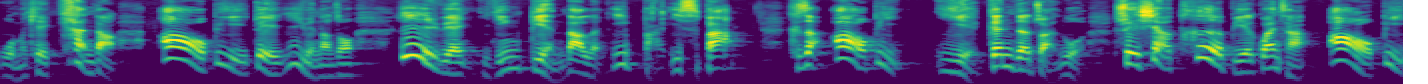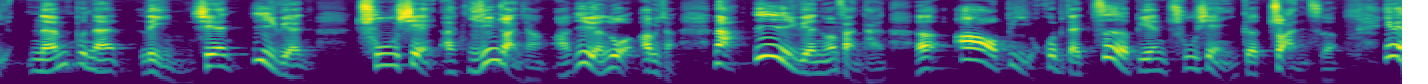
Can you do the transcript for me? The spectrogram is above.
我们可以看到，澳币对日元当中，日元已经贬到了一百一十八，可是澳币也跟着转弱，所以现在特别观察澳币能不能领先日元。出现啊，已经转强啊，日元弱，澳币强。那日元怎么反弹？而澳币会不会在这边出现一个转折？因为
